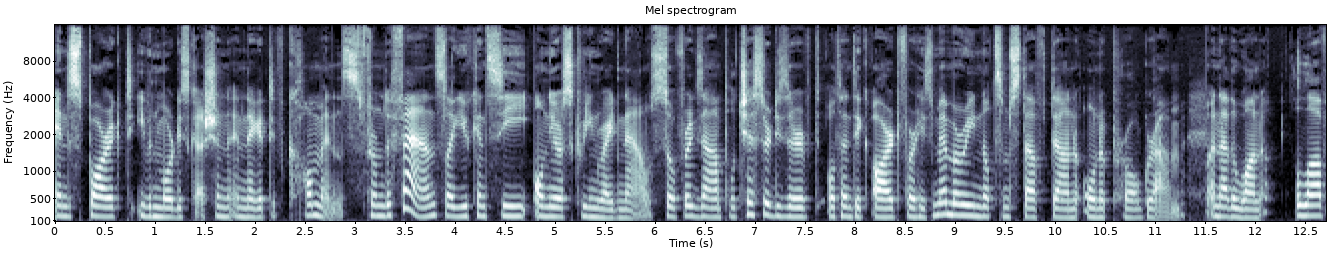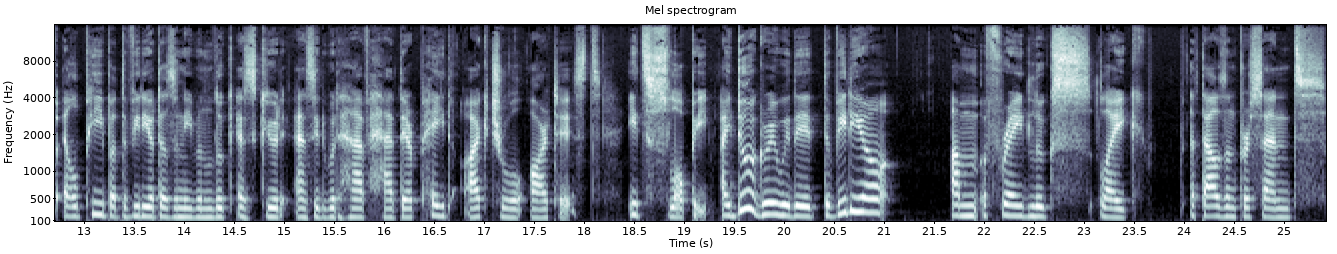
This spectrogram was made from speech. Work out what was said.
and sparked even more discussion and negative comments from the fans, like you can see on your screen right now. So, for example, Chester deserved authentic art for his memory, not some stuff done on a program. Another one, love LP, but the video doesn't even look as good as it would have had their paid actual artists. It's sloppy. I do agree with it. The video, I'm afraid, looks like a thousand percent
